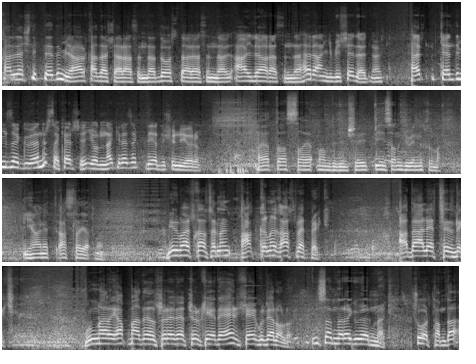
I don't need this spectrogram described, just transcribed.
Kalleşlik dedim ya arkadaş arasında, dost arasında, aile arasında herhangi bir şey de her kendimize güvenirsek her şey yoluna girecek diye düşünüyorum. Hayatta asla yapmam dediğim şey bir insanın güvenini kırmak. İhanet asla yapmam. Bir başkasının hakkını gasp etmek. Adaletsizlik. Bunları yapmadığın sürede Türkiye'de her şey güzel olur. İnsanlara güvenmek. Şu ortamda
